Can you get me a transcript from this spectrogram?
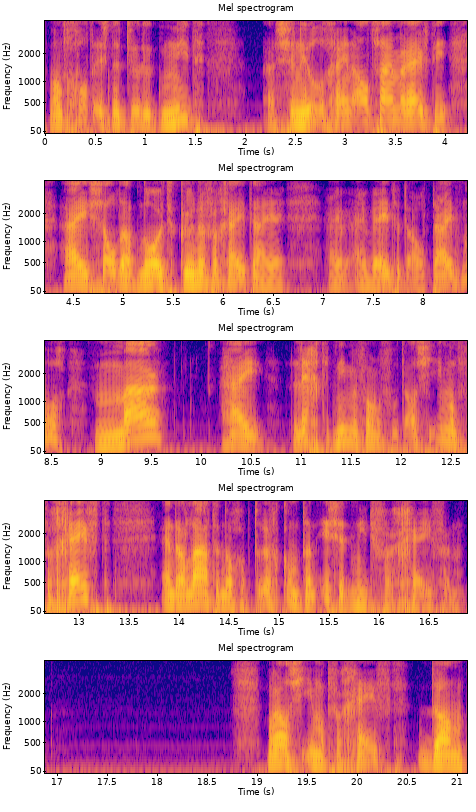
Want God is natuurlijk niet uh, seniel, geen Alzheimer heeft hij. Hij zal dat nooit kunnen vergeten. Hij, hij, hij weet het altijd nog. Maar hij legt het niet meer voor een voet. Als je iemand vergeeft en daar later nog op terugkomt, dan is het niet vergeven. Maar als je iemand vergeeft, dan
